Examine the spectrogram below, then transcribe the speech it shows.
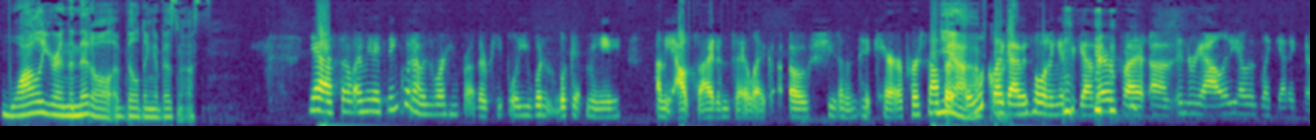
while you're in the middle of building a business? Yeah, so I mean, I think when I was working for other people, you wouldn't look at me on the outside and say like, "Oh, she doesn't take care of herself." Yeah, it, looked like. I was holding it together, but um, in reality, I was like getting no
